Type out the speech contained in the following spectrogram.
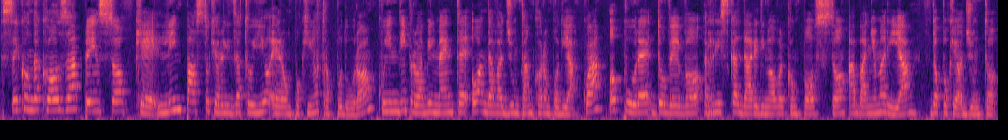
Seconda cosa, penso che l'impasto che ho realizzato io era un pochino troppo duro, quindi probabilmente o andava aggiunta ancora un po' di acqua oppure dovevo riscaldare di nuovo il composto a bagnomaria dopo che ho aggiunto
